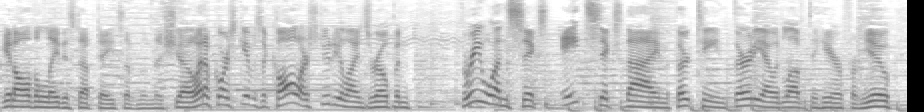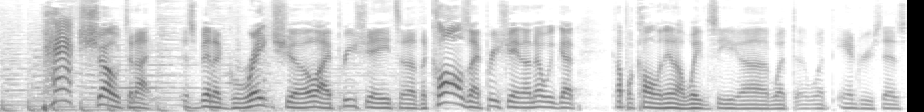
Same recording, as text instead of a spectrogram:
Get all the latest updates of the show. And of course, give us a call. Our studio lines are open 316 869 1330. I would love to hear from you. Packed show tonight. It's been a great show. I appreciate uh, the calls. I appreciate. I know we've got a couple calling in. I'll wait and see uh, what uh, what Andrew says.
